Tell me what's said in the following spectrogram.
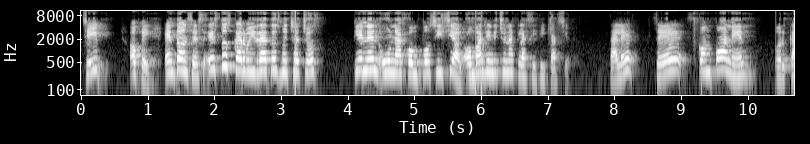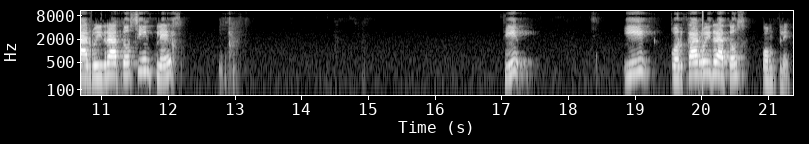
¿Sí? Ok, entonces, estos carbohidratos, muchachos, tienen una composición, o más bien dicho, una clasificación, ¿sale? Se componen por carbohidratos simples, ¿sí? Y por carbohidratos complejos.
